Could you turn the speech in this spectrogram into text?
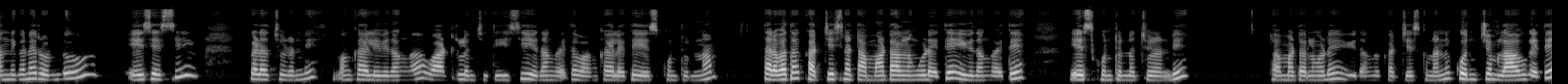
అందుకనే రెండు వేసేసి ఇక్కడ చూడండి వంకాయలు ఈ విధంగా వాటర్లోంచి తీసి ఈ విధంగా అయితే వంకాయలు అయితే వేసుకుంటున్నాం. తర్వాత కట్ చేసిన టమాటాలను కూడా అయితే ఈ విధంగా అయితే వేసుకుంటున్నా చూడండి. టమాటాలు కూడా ఈ విధంగా కట్ చేసుకున్నాను. కొంచెం లావుగా అయితే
